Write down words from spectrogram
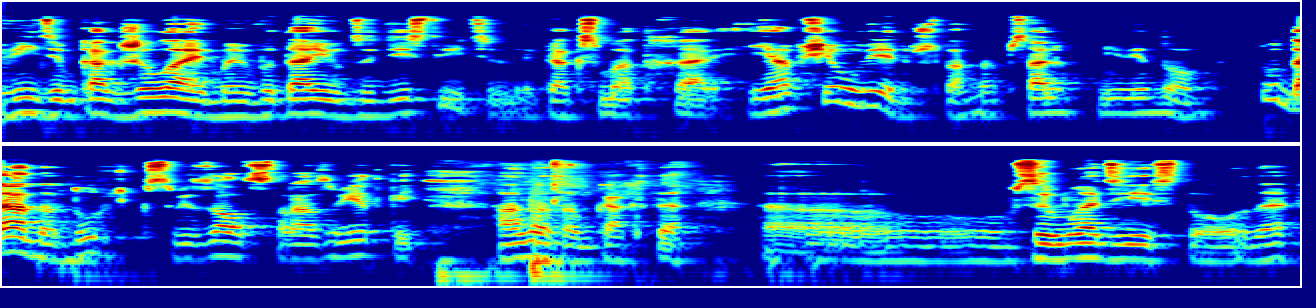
видим, как желаемые выдают за действительное, как с Матхари. Я вообще уверен, что она абсолютно невиновна. Ну да, она дурочка, связалась с разведкой, она там как-то э, взаимодействовала, да,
